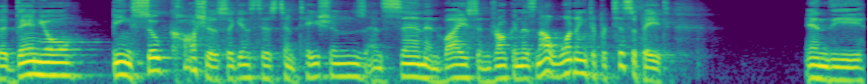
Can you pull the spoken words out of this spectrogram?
that Daniel, being so cautious against his temptations and sin and vice and drunkenness, not wanting to participate in the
